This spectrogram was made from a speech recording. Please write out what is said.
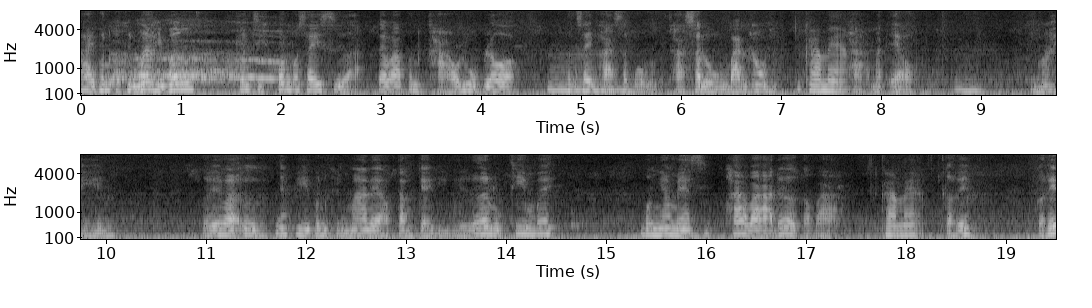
อายเพิ่นก็ขึ้นมาให้เบิ่งเพิ่นสิคนบ่ใส่เสื้อแต่ว่าเพิ่นขาวรูปรออืมเพิ่นใส่ผ้าสบงผ้าสลงบ้านเฮานี่ค่ะแม่ผ้ามัดแอวอืม ขึ้นมาให้เห็นก็เลยว่า เออเนี่ยพี่เพิ่นขึ้นมาแล้ว ตั้งใจดีๆเด้อลูกทีมเว้ยเบิ่งเนี่ยแม่สิผ้าว่าเด้อกับว่าค่ะแม่ก็ได้ก็ได้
